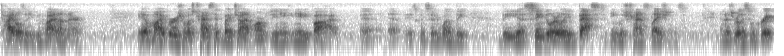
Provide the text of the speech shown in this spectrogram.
titles that you can find on there. It, my version was translated by John Ormsby in 1885. Uh, uh, it's considered one of the the uh, singularly best English translations, and there's really some great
